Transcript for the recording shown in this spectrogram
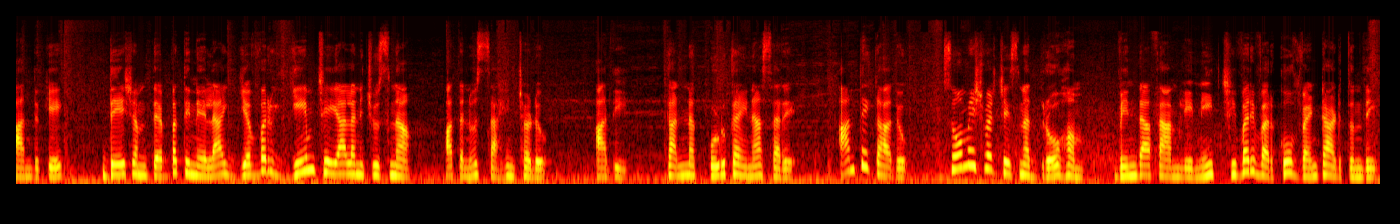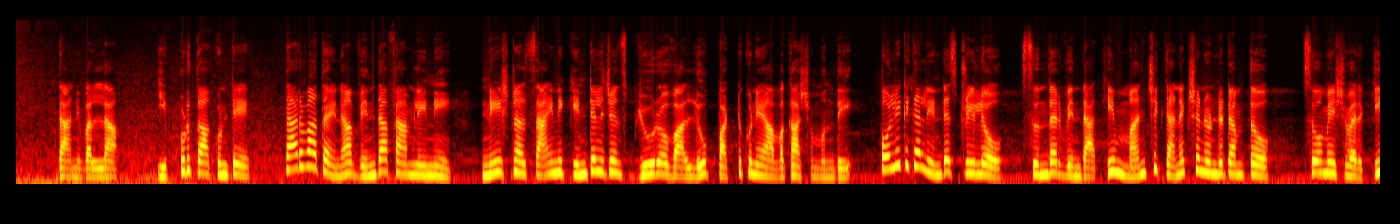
అందుకే దేశం దెబ్బతినేలా ఎవ్వరు ఏం చేయాలని చూసినా అతను సహించడు. అది కన్న కొడుకైనా సరే. అంతేకాదు సోమేశ్వర్ చేసిన ద్రోహం విందా ఫ్యామిలీని చివరి వరకు వెంటాడుతుంది. దానివల్ల ఇప్పుడు కాకుంటే తర్వాతైనా విందా ఫ్యామిలీని నేషనల్ సైనిక్ ఇంటెలిజెన్స్ బ్యూరో వాళ్ళు పట్టుకునే అవకాశం ఉంది పొలిటికల్ ఇండస్ట్రీలో సుందర్ విందాకి మంచి కనెక్షన్ ఉండటంతో సోమేశ్వర్కి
